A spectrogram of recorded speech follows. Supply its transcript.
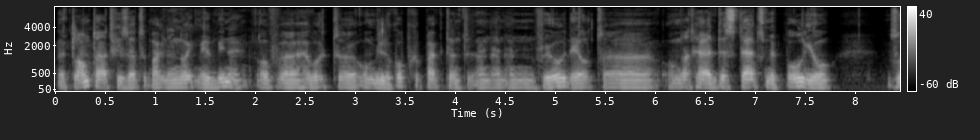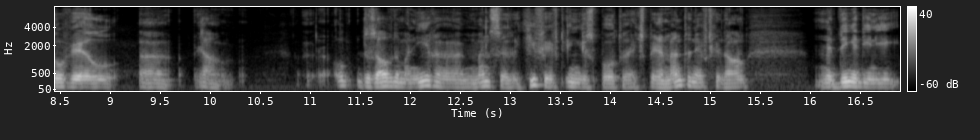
het land uitgezet, mag er nooit meer binnen. Of uh, hij wordt onmiddellijk opgepakt en, en, en, en veroordeeld, omdat hij destijds met polio zoveel, ja, op dezelfde manier mensen gif heeft ingespoten, experimenten heeft gedaan met dingen die niet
